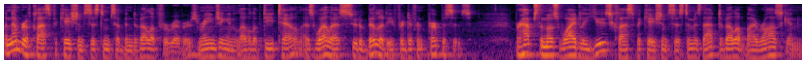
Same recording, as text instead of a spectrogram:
A number of classification systems have been developed for rivers, ranging in level of detail as well as suitability for different purposes. Perhaps the most widely used classification system is that developed by Rosgen,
